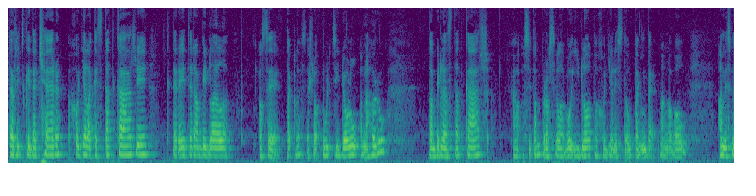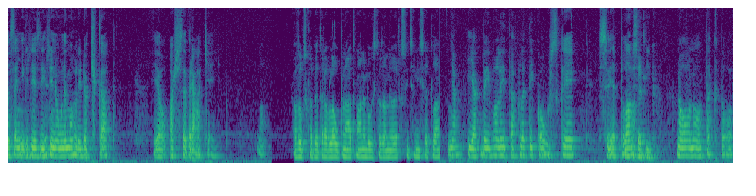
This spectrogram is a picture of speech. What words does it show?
Tak vždycky večer chodila ke statkáři, který teda bydlel asi takhle se šlo ulicí dolů a nahoru. Tam bydlel statkář a asi tam prosila o jídlo, to chodili s tou paní Bertmanovou. A my jsme se nikdy s Jiřinou nemohli dočkat, jo, až se vrátí. No. A v tom sklepě teda byla úplná tma, nebo jste tam měli rozsvícený světla? Jak, jak bývaly takhle ty kousky světla. Světlík. No, no, tak to,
